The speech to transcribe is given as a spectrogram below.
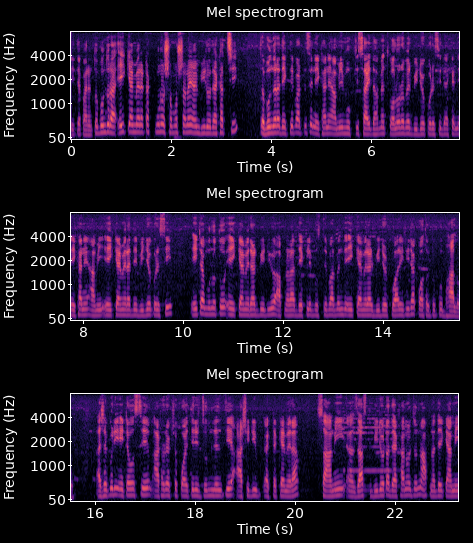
নিতে পারেন। তো বন্ধুরা, এই ক্যামেরাটা কোনো সমস্যা নাই, আমি ভিডিও দেখাচ্ছি। তো বন্ধুরা, দেখতে পারতেছেন, এখানে আমি মুফতি সাইদ আহমেদ কলরবের ভিডিও করেছি। দেখেন, এখানে আমি এই ক্যামেরা দিয়ে ভিডিও করেছি। এইটা মূলত এই ক্যামেরার ভিডিও। আপনারা দেখলে বুঝতে পারবেন যে এই ক্যামেরার ভিডিওর কোয়ালিটিটা কতটুকু ভালো। আশা করি এটা হচ্ছে আঠারো একশো পঁয়ত্রিশ জুম লেন্স দিয়ে আশি ডি একটা ক্যামেরা। সো আমি জাস্ট ভিডিওটা দেখানোর জন্য আপনাদেরকে আমি,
